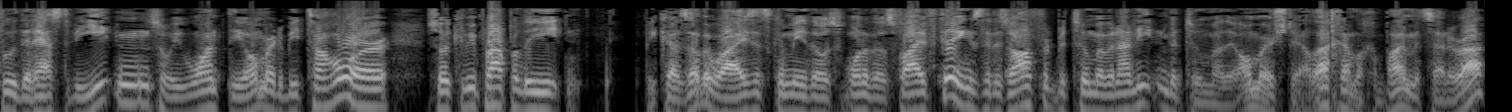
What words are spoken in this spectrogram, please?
food that has to be eaten, so we want the omer to be tahor, so it can be properly eaten because otherwise it's going to be those one of those five things that is offered betuma but not eaten betuma, the omer, alechem, etc.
